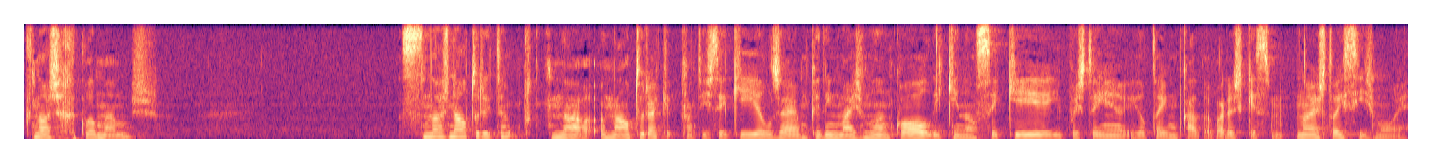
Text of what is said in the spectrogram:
que nós reclamamos. Se nós na altura, porque na, na altura, pronto, isto aqui ele já é um bocadinho mais melancólico e não sei quê, e depois tem, ele tem um bocado, agora esqueço-me, não é estoicismo, é?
